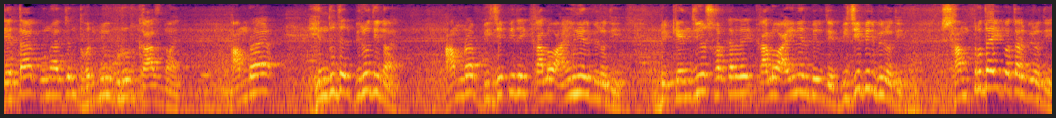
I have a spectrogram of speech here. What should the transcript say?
নেতা, কোনো একজন ধর্মীয় গুরুর কাজ নয়। আমরা হিন্দুদের বিরোধী নয়। আমরা বিজেপির এই কালো আইনের বিরোধী। কেন্দ্রীয় সরকারের এই কালো আইনের বিরুদ্ধে, বিজেপির বিরোধী, সাম্প্রদায়িকতার বিরোধী,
